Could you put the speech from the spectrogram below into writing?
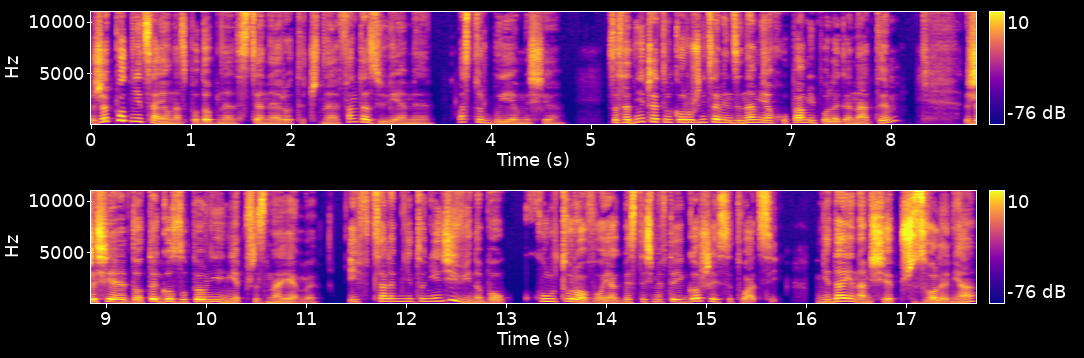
że podniecają nas podobne sceny erotyczne, fantazjujemy, masturbujemy się. Zasadnicza tylko różnica między nami a chłopami polega na tym, że się do tego zupełnie nie przyznajemy. I wcale mnie to nie dziwi, no bo kulturowo jakby jesteśmy w tej gorszej sytuacji. Nie daje nam się przyzwolenia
